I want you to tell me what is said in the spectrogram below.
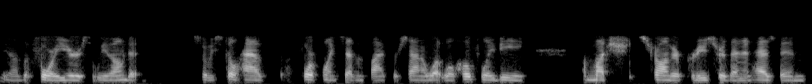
you know the four years that we've owned it. So we still have 4.75% of what will hopefully be a much stronger producer than it has been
